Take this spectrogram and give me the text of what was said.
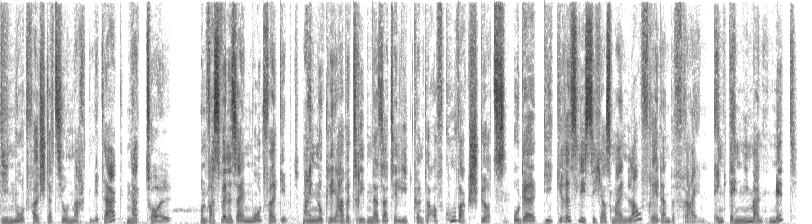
Die Notfallstation macht Mittag? Na toll. Und was, wenn es einen Notfall gibt? Mein nuklearbetriebener Satellit könnte auf Kuwak stürzen. Oder die Grizzlies sich aus meinen Laufrädern befreien. Denkt denn niemand mit?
